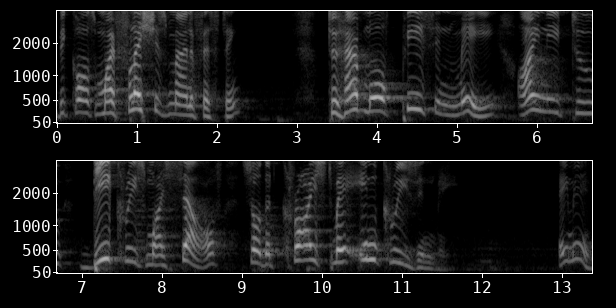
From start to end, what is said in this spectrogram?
because my flesh is manifesting, to have more peace in me, I need to decrease myself so that Christ may increase in me. Amen.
